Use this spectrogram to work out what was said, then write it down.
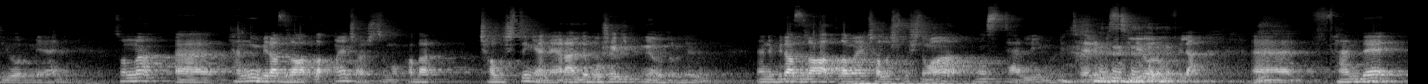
diyorum yani. Sonra e, kendimi biraz rahatlatmaya çalıştım. O kadar çalıştın yani herhalde boşa gitmiyordur dedim. Yani biraz rahatlamaya çalışmıştım ama nasıl terliyim öyle terimi siliyorum filan. E, fende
